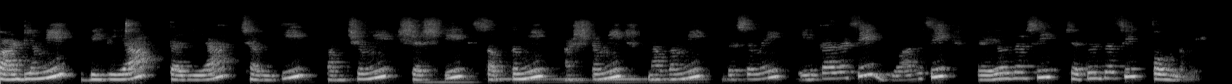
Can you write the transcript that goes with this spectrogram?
పాడ్యమి విద్య తదియ చవితి పంచమి షష్ఠి సప్తమి అష్టమి నవమి దశమి ఏకాదశి ద్వాదశి త్రయోదశి చతుర్దశి పౌర్ణమి.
